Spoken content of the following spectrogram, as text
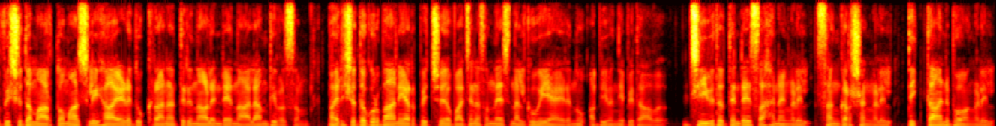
വിശുദ്ധ മാർ തോമാസ് ലിഹായുടെ ദുഃഖാന തിരുനാളിന്റെ നാലാം ദിവസം പരിശുദ്ധ കുർബാനയർപ്പിച്ച് വചന സന്ദേശം നൽകുകയായിരുന്നു. അഭിമന്യ പിതാവ്. ജീവിതത്തിന്റെ സഹനങ്ങളിൽ സംഘർഷങ്ങളിൽ തിക്താനുഭവങ്ങളിൽ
